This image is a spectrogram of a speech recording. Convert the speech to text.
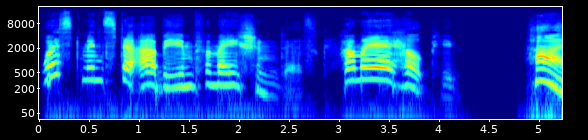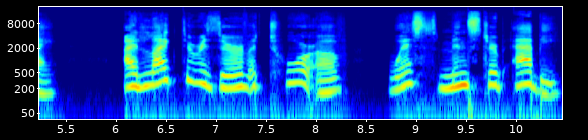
Westminster Abbey Information Desk. How may I help you? Hi. I'd like to reserve a tour of Westminster Abbey.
